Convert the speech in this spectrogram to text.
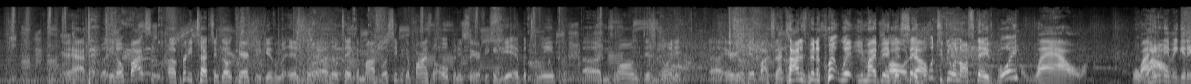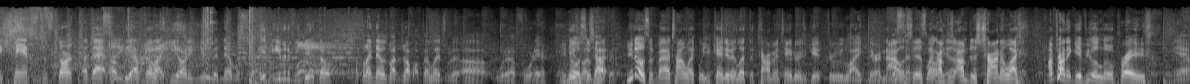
It happens. But, you know, Fox is a pretty touch and go character. You give him an in, so uh, he'll take him out. Let's see if he can find some openings here. If he can get in between uh, these long, disjointed uh, aerial hitboxes that Cloud has been equipped with, you might be in good Oh, shape. no. But what you doing off stage, boy? Wow. Oh, wow. He didn't even get a chance to start uh, that up B. I feel like he already knew that Ned was. Even if he did, though, I feel like Ned was about to drop off that ledge with a uh, with a four there. You know it's a bad, it. you know it's a bad time like when you can't even let the commentators get through like their analysis. Like Oh, I'm just. I'm just trying to like I'm trying to give you a little praise.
